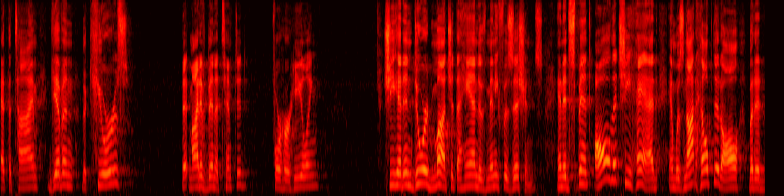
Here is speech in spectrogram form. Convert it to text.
at the time, given the cures that might have been attempted for her healing, she had endured much at the hand of many physicians and had spent all that she had and was not helped at all, but had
